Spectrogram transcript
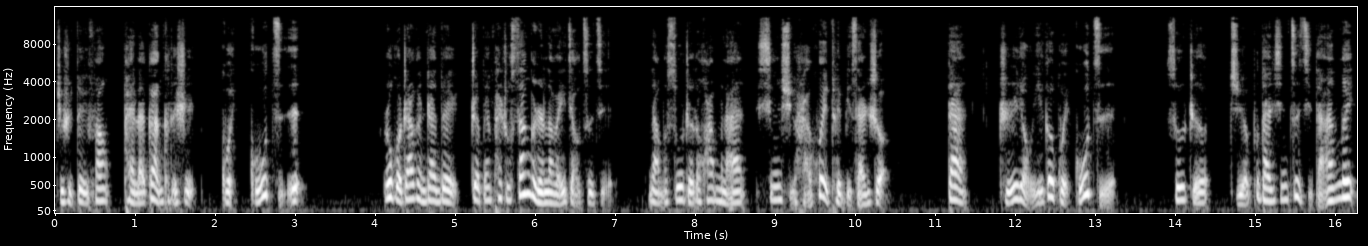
就是对方派来干 k 的是鬼谷子。如果扎根战队这边派出三个人来围剿自己，那么苏哲的花木兰兴许还会退避三舍。但只有一个鬼谷子，苏哲绝不担心自己的安危。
